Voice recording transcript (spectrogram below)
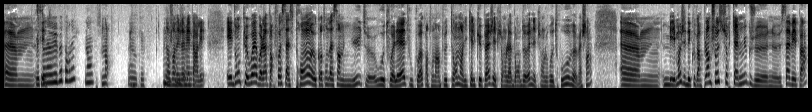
Euh, Mais t'en avais pas parlé? Non? Non. Ah, ok. Non, j'en ai jamais parlé. Et donc, euh, ouais, voilà, parfois ça se prend euh, quand on a cinq minutes, euh, ou aux toilettes, ou quoi, quand on a un peu de temps, on en lit quelques pages, et puis on l'abandonne, et puis on le retrouve, machin. Euh, mais moi, j'ai découvert plein de choses sur Camus que je ne savais pas.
